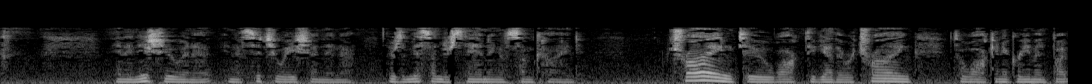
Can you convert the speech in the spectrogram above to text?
in an issue, in a in a situation, in a there's a misunderstanding of some kind. We're trying to walk together, we're trying to walk in agreement, but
